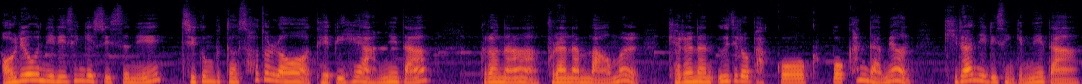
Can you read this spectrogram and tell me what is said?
어려운 일이 생길 수 있으니 지금부터 서둘러 대비해야 합니다. 그러나 불안한 마음을 결연한 의지로 바꿔 극복한다면 길한 일이 생깁니다.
